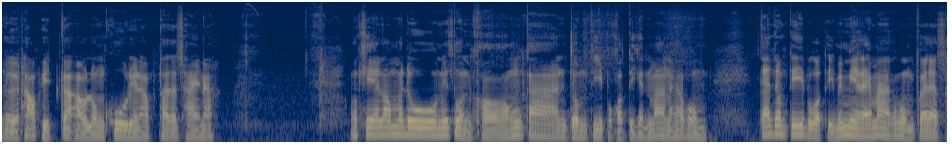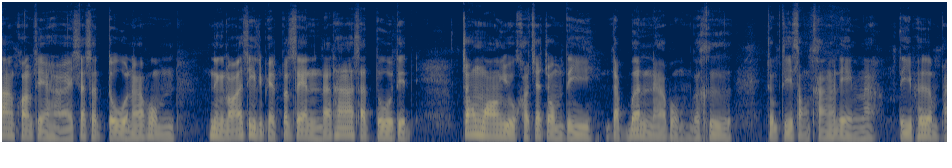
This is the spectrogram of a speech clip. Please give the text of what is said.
เออเท่าพิษก็เอาลงคู่ด้วยนะถ้าจะใช้นะ โอเคเรามาดูในส่วนของการโจมตีปกติกันบ้างนะครับ ผม การโจมตีปกติไม่มีอะไรมากครับผมก็จะสร้างความเสียหายจากศัตรูนะครับผม141%และถ้าศัตรูติด จ้องมองอยู่เขาจะโจมตีดับเบิลนะครับผมก็คือโจมตีสองครั้งนั่นเองนะตีเพิ่มไป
